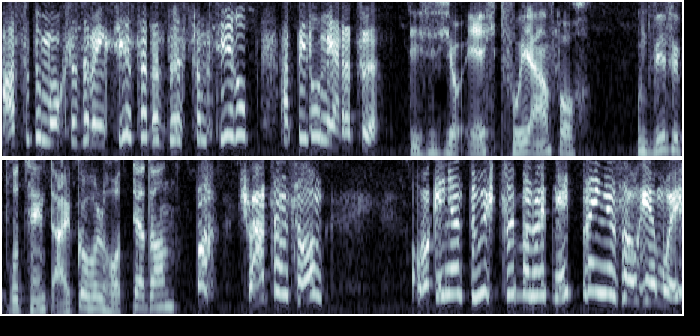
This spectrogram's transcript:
Außer du machst es ein wenig süßer, dann tust du vom Sirup ein bisschen mehr dazu. Das ist ja echt voll einfach. Und wie viel Prozent Alkohol hat der dann? Boah, schwarz und sagen. Aber gegen einen Dusch soll man halt nicht trinken, sag ich einmal.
